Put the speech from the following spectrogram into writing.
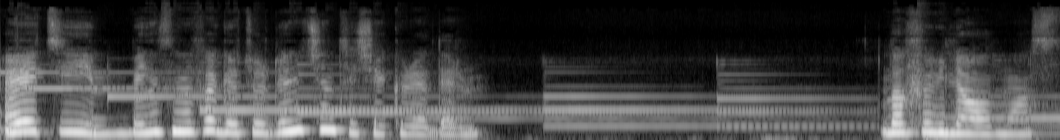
Evet iyiyim. Beni sınıfa götürdüğün için teşekkür ederim. Lafı bile olmaz.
